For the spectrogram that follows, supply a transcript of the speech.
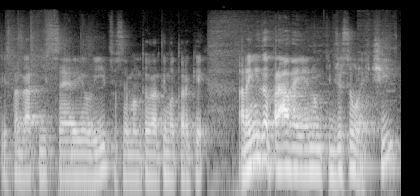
ty standardní sériový, co se montují na ty motorky. A není to právě jenom tím, že jsou lehčí,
